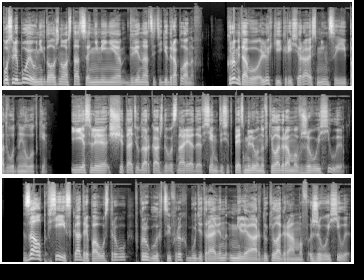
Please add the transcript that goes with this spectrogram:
После боя у них должно остаться не менее 12 гидропланов. Кроме того, легкие крейсера, эсминцы и подводные лодки. Если считать удар каждого снаряда в 75 миллионов килограммов живой силы, залп всей эскадры по острову в круглых цифрах будет равен миллиарду килограммов живой силы.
